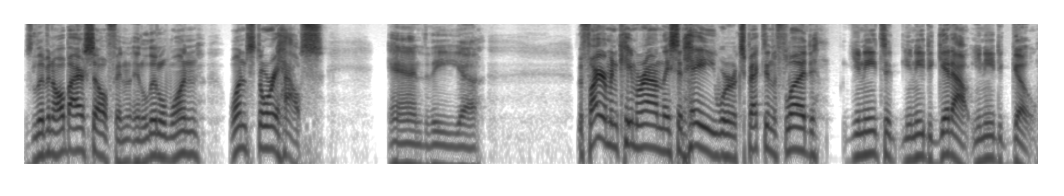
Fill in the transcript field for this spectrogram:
was living all by herself in, in a little one one story house, and the uh, the firemen came around. they said, "Hey, we're expecting a flood. You need to you need to get out. You need to go."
